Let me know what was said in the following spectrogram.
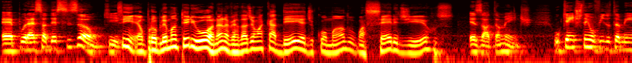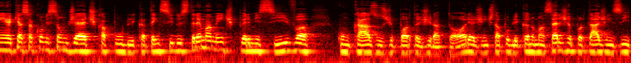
é, por essa decisão. Que... Sim, é um problema anterior, né? Na verdade, é uma cadeia de comando, uma série de erros. Exatamente. O que a gente tem ouvido também é que essa comissão de ética pública tem sido extremamente permissiva com casos de porta giratória. A gente está publicando uma série de reportagens e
